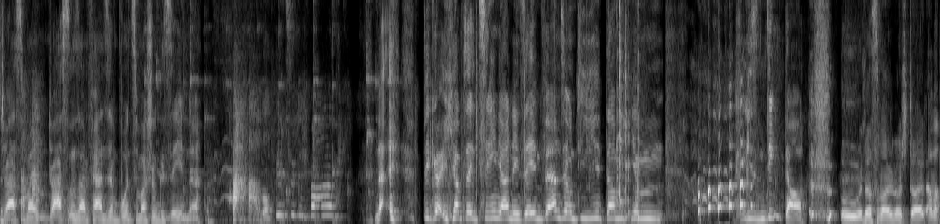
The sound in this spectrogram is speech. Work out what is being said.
du hast mein, du hast unseren Fernseher im Wohnzimmer schon gesehen, ne? Warum willst du dich verarschen? Na, Digga, ich habe seit 10 Jahren denselben Fernseher und die da mit ihrem riesen Ding da. Oh, das war übersteuert. Aber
